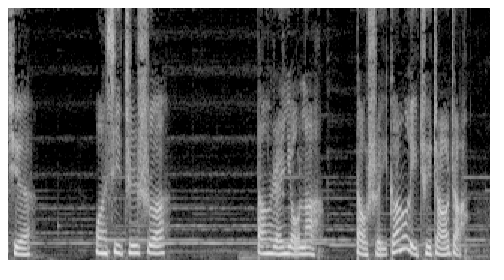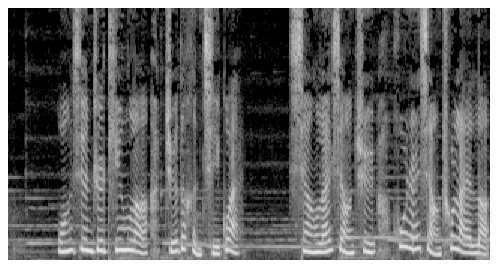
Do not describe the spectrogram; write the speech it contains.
诀。王羲之说：“当然有了，到水缸里去找找。”王献之听了，觉得很奇怪，想来想去，忽然想出来了。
